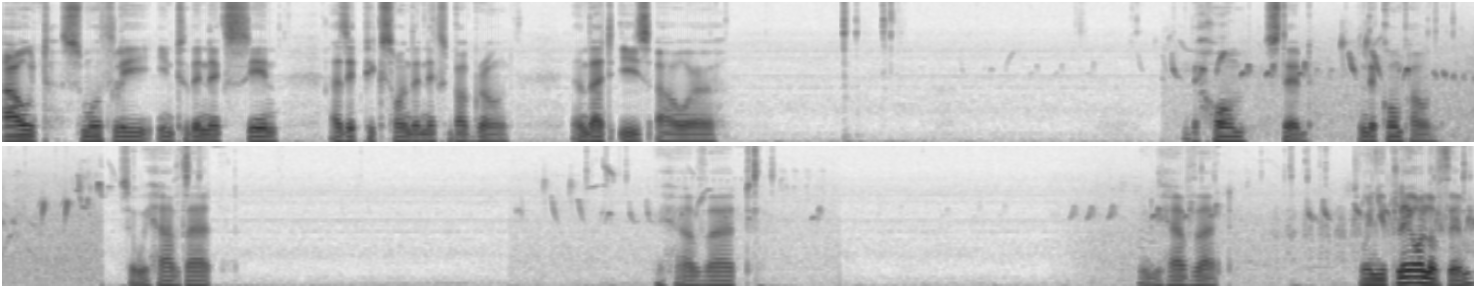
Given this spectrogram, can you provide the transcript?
out smoothly into the next scene as it picks on the next background. And that is our the homestead in the compound. So we have that. We have that. And we have that. When you play all of them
